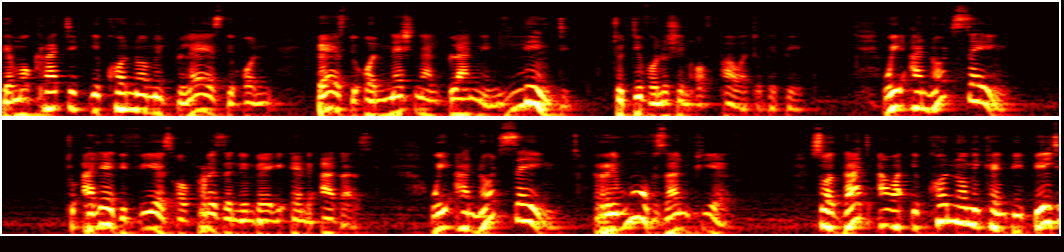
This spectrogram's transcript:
democratic economy based on, based on national planning linked to devolution of power to the people. We are not saying to allay the fears of President Mbeki and others. We are not saying remove ZANU-PF so that our economy can be built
